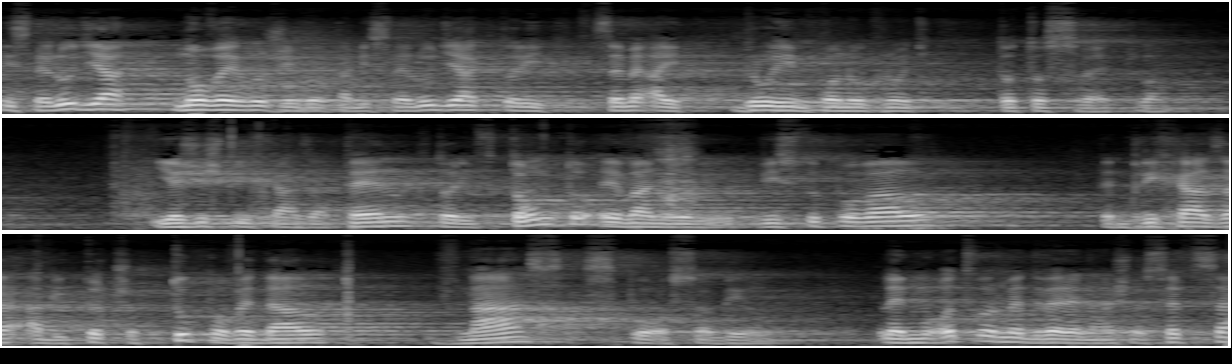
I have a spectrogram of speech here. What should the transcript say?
My sme ľudia nového života. My sme ľudia, ktorí chceme aj druhým ponúknuť toto svetlo. Ježiš prichádza ten, ktorý v tomto evaneliu vystupoval, ten prichádza, aby to, čo tu povedal, v nás spôsobil. Len mu otvorme dvere nášho srdca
